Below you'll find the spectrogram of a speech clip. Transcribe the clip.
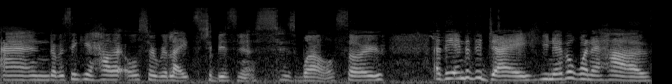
And I was thinking how that also relates to business as well. So at the end of the day, you never want to have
